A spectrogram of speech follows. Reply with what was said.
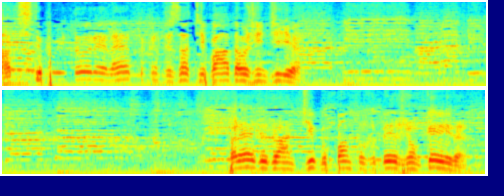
A distribuidora elétrica desativada hoje em dia. Prédio do antigo Banco Ribeiro Junqueira.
